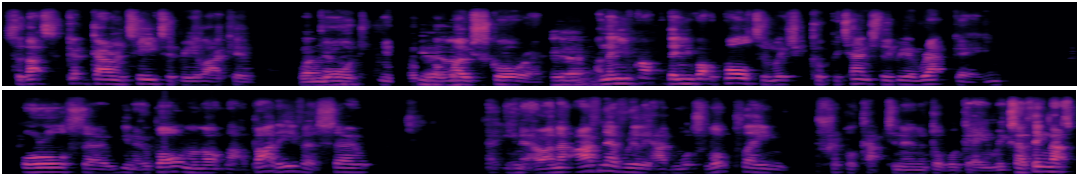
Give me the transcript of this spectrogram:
so that's guaranteed to be like a board, you know, yeah. a low scorer. Yeah. And then you've got then you've got Bolton, which could potentially be a rep game, or also you know Bolton are not that bad either. So Uh, you know, and I've never really had much luck playing triple captain in a double game week. So I think that's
